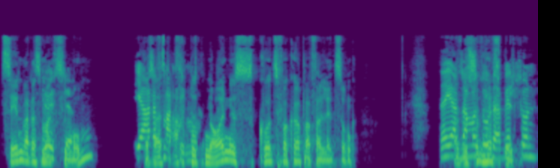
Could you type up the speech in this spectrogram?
zehn war das Maximum? Ja, das, das heißt, Maximum. acht bis neun ist kurz vor Körperverletzung. Naja, also sagen wir so, heftig. da wird schon,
